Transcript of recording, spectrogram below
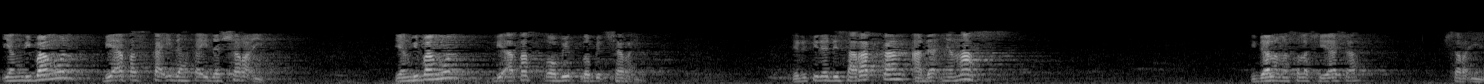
yang dibangun di atas kaidah-kaidah syar'i. Yang dibangun di atas dobit-dobit syar'i. Jadi tidak disyaratkan adanya nas di dalam masalah siasah syar'i.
